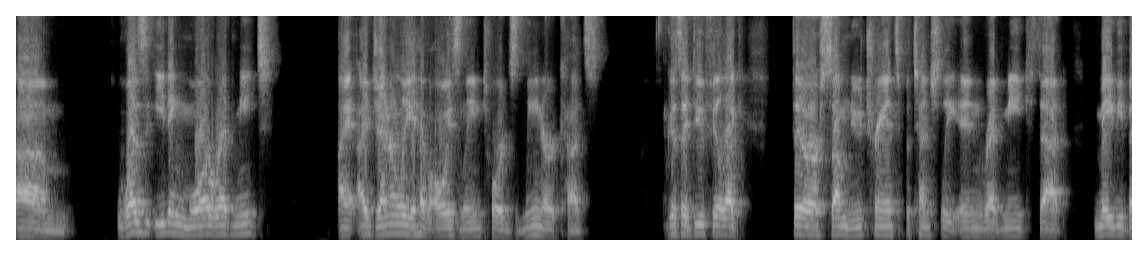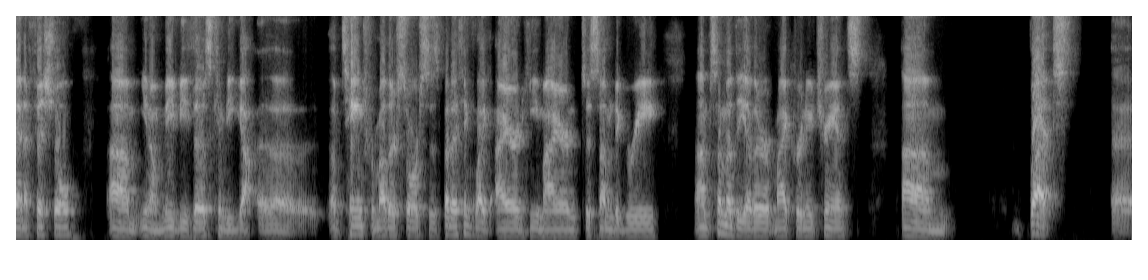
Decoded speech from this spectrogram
I um, was eating more red meat. I, I generally have always leaned towards leaner cuts because I do feel like there are some nutrients potentially in red meat that may be beneficial um, you know, maybe those can be got, uh, obtained from other sources, but I think like iron, heme iron to some degree, um, some of the other micronutrients. Um, but, uh,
